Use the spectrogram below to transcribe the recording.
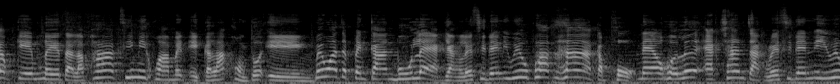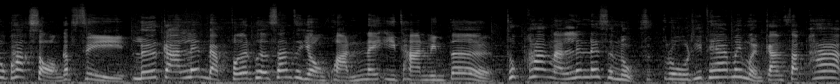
กับเกมเพลย์แต่ละภาคที่มีความเป็นเอกลักษณ์ของตัวเอง ไม่ว่าจะเป็นการบูแลกอย่าง Resident Evil ภาค 5 กับ 6 แนว Horror Action จาก Resident Evil ภาค 2 กับ 4 หรือการเล่นแบบ First Person สยองขวัญใน Ethan Winter ทุกภาคนั้นเล่นได้สนุกศัตรูที่แทบไม่เหมือนกันสักภาค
